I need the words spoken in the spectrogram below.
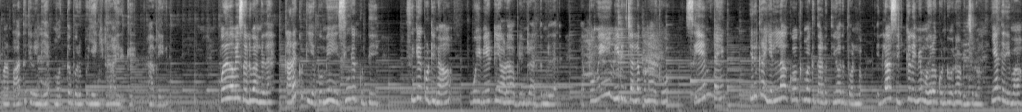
அவனை பார்த்துக்க வேண்டிய மொத்த பொறுப்பு என்கிட்ட தான் இருக்கு அப்படின்னு. பொதுவாகவே சொல்லுவாங்கல்ல கடைக்குட்டி எப்பவுமே சிங்கக்குட்டி. சிங்கக்குட்டினா போய் வேட்டையாட அப்படின்ற அர்த்தம் இல்லை. எப்பவுமே வீட்டுக்கு செல்ல பொண்ணா இருக்கும். சேம் டைம் இருக்கிற எல்லா கோக்குமாக்கு தனத்தையும் அது பண்ணும். எல்லா சிக்கலையுமே முதல்ல கொண்டு வரும் அப்படின்னு சொல்லுவாங்க. ஏன் தெரியுமா?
